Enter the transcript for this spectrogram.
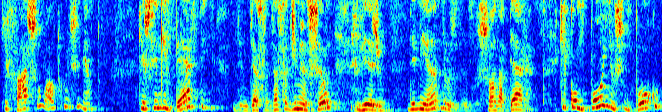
que façam o autoconhecimento, que se libertem dessa, dessa dimensão, vejam, de meandros só da terra, que componham-se um pouco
